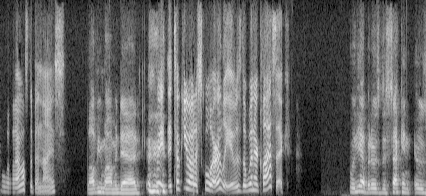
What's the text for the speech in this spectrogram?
Well, that must have been nice. Love you, mom and dad. Wait, they took you out of school early. It was the Winter Classic. Well, yeah, but it was the second. It was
